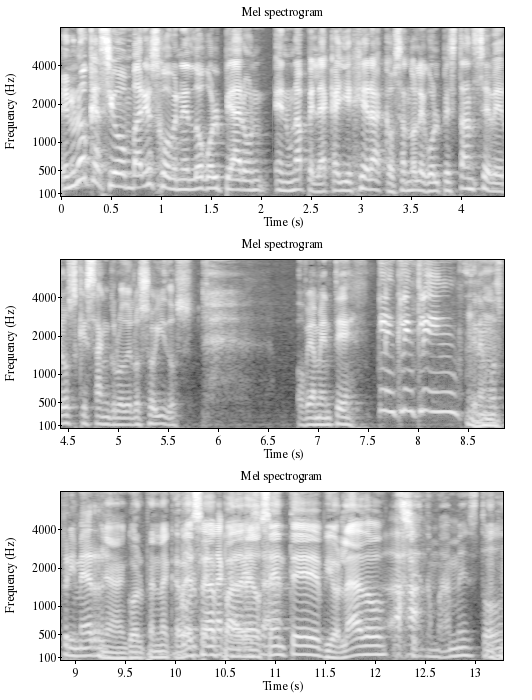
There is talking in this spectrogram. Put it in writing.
En una ocasión, varios jóvenes lo golpearon en una pelea callejera, causándole golpes tan severos que sangró de los oídos. Obviamente, clink, clink, clink. Tenemos primer. Ya, golpe en la cabeza, Golpe en la padre cabeza. ausente, violado. Ajá. Sí, no mames, todo.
